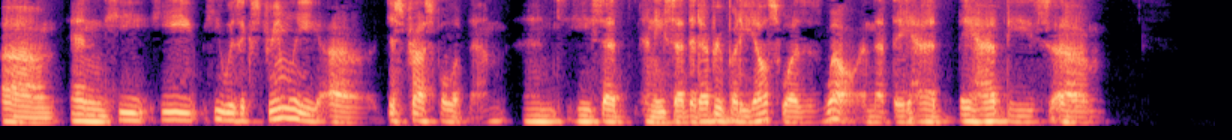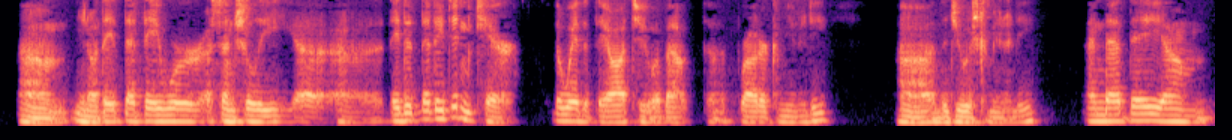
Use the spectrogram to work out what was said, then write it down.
Um, and he, he, he was extremely uh, distrustful of them. And he said, and he said that everybody else was as well, and that they had they had these, um, um, you know, they, that they were essentially uh, uh, they did that they didn't care the way that they ought to about the broader community, uh, the Jewish community, and that they, um,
